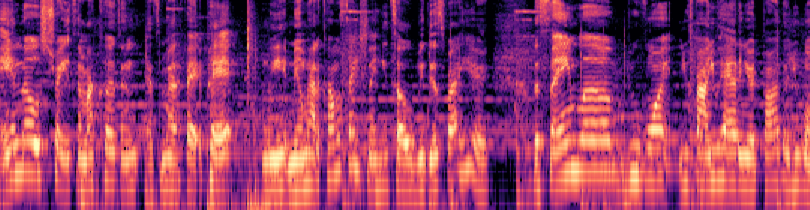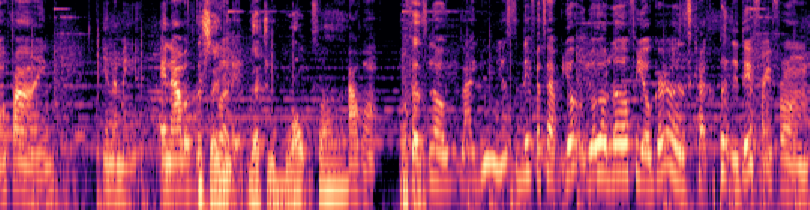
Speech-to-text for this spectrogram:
In those traits, and my cousin, as a matter of fact, Pat, we me and him had a conversation and he told me this right here. The same love you want you find you had in your father, you won't find in a man. And I was You say you, it. that you won't find. I won't. Because no, like you it's a different type your your love for your girl is completely different from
